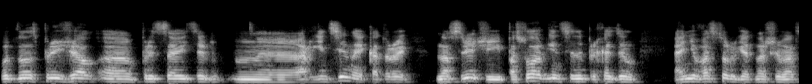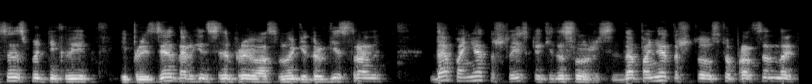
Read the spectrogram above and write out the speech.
Вот у нас приезжал э, представитель э, Аргентины, который на встрече, и посол Аргентины приходил, они в восторге от нашей вакцины «Спутник Ви», и президент Аргентины прививался, многие другие страны. Да, понятно, что есть какие-то сложности. Да, понятно, что стопроцентной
